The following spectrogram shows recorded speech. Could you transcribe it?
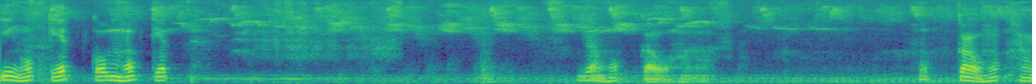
วิ่งหกเจ็ดกลมหกเจ็ดเรื่องหกเก้าหาหกเก้าหกห้า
